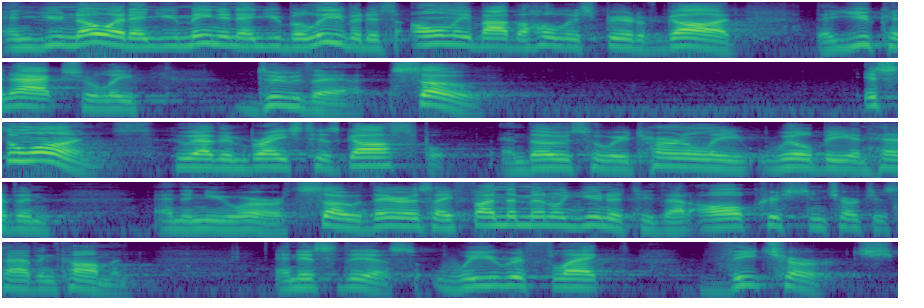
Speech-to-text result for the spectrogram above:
and you know it and you mean it and you believe it, it's only by the Holy Spirit of God that you can actually do that. So, it's the ones who have embraced his gospel and those who eternally will be in heaven and the new earth. So, there is a fundamental unity that all Christian churches have in common and it's this we reflect the church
